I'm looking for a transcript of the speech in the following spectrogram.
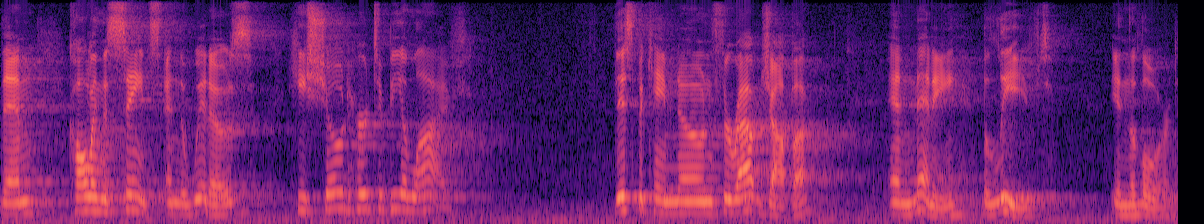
Then, calling the saints and the widows, he showed her to be alive. This became known throughout Joppa, and many believed in the Lord.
